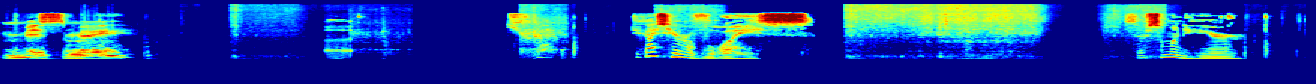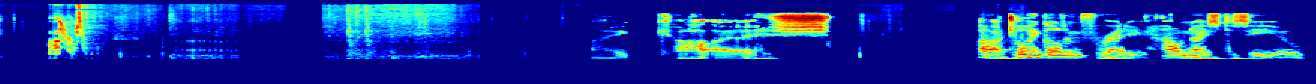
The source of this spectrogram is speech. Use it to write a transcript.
Miss me? Uh, do you guys, do you guys hear a voice? Is there someone here? My gosh. Ah, Toy Golden Freddy, how nice to see you.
